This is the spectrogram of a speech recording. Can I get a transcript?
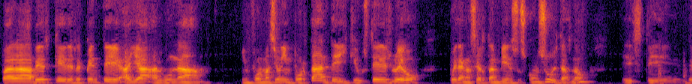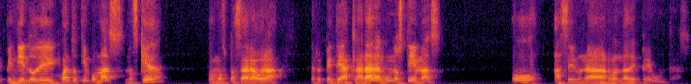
para ver que de repente haya alguna información importante y que ustedes luego puedan hacer también sus consultas, ¿no? Este, dependiendo de cuánto tiempo más nos queda, vamos a pasar ahora de repente a aclarar algunos temas o hacer una ronda de preguntas.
